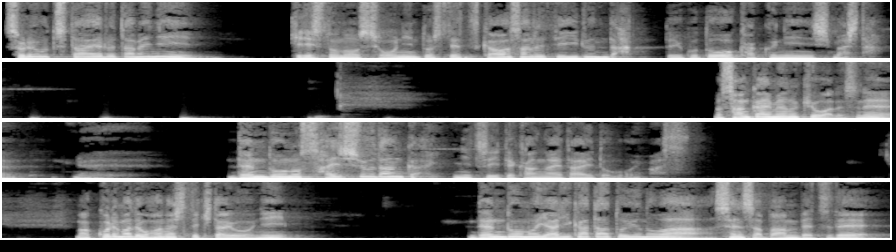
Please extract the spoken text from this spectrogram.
それを伝えるためにキリストの証人として使わされているんだということを確認しました。3回目の今日はですね、伝道の最終段階について考えたいと思います。まあ、これまでお話してきたように、伝道のやり方というのは千差万別で、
